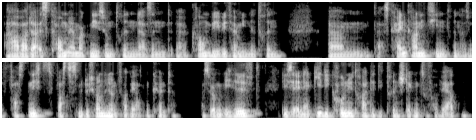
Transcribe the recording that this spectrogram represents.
aber da ist kaum mehr Magnesium drin, da sind äh, kaum B-Vitamine drin, ähm, da ist kein Carnitin drin, also fast nichts, was das Mitochondrion verwerten könnte, was irgendwie hilft, diese Energie, die Kohlenhydrate, die drinstecken, zu verwerten.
